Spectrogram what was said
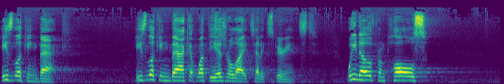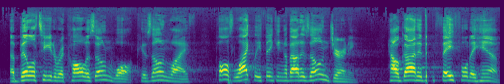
He's looking back. He's looking back at what the Israelites had experienced. We know from Paul's ability to recall his own walk, his own life, Paul's likely thinking about his own journey, how God had been faithful to him,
